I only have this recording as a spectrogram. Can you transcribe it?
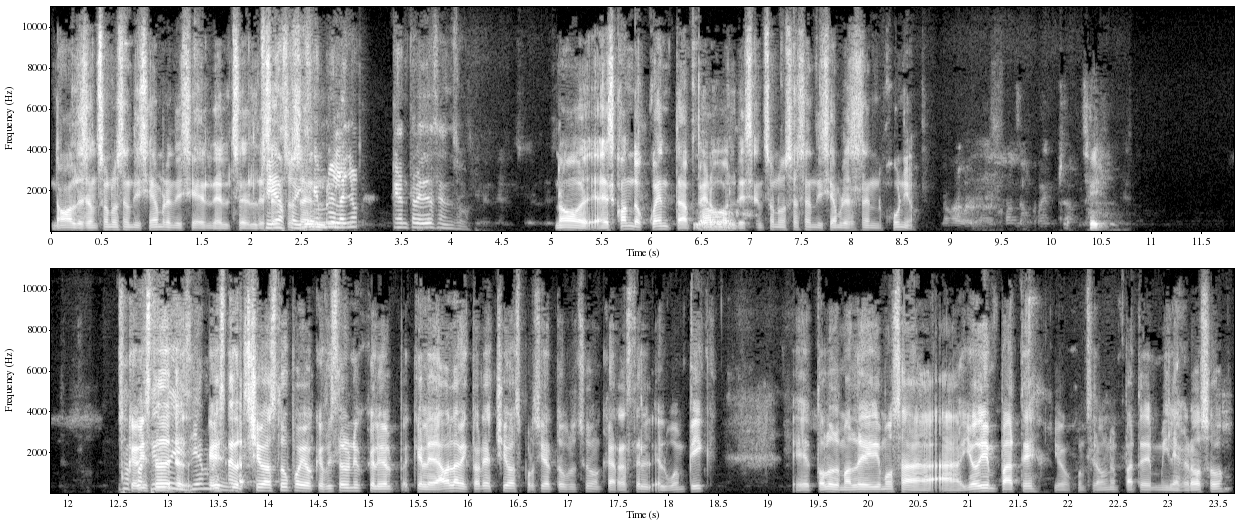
No, el descenso no es en diciembre. El, el, el descenso sí, hasta diciembre del año que entra hay descenso. No, es cuando cuenta, pero el descenso no se hace en diciembre, se hace en junio. Sí. ¿Qué viste, de, las Chivas tú, Pollo? Que fuiste el único que le, que le daba la victoria a Chivas, por cierto. Que agarraste el, buen pick. Eh, todos los demás le dimos a, a, Yo di empate. Yo considero un empate milagroso.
